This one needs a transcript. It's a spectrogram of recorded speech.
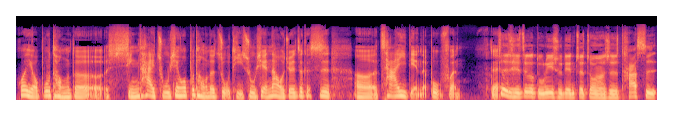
会有不同的形态出现或不同的主题出现。那我觉得这个是呃差异点的部分。对，这其实这个独立书店最重要的是它是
